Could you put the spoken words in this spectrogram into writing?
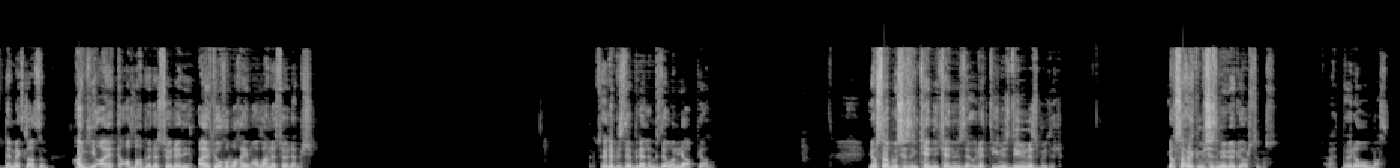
demek lazım. Hangi ayette Allah böyle söyledi? Ayeti oku bakayım Allah ne söylemiş? Söyle biz de bilelim, biz de onu yapmayalım. Yoksa bu sizin kendi kendinize ürettiğiniz dininiz midir? Yoksa hükmü siz mi veriyorsunuz? Evet, böyle olmaz.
